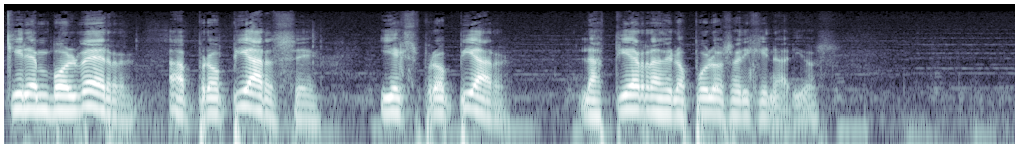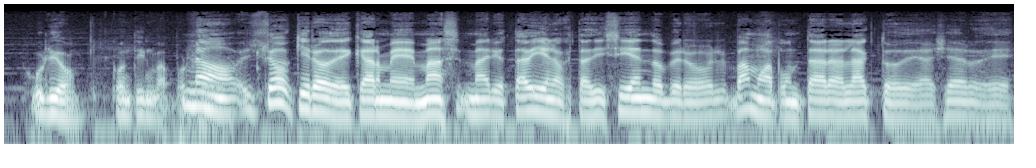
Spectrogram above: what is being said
Quieren volver a apropiarse y expropiar las tierras de los pueblos originarios. Julio, continúa, por no, yo quiero dedicarme más, Mario, está bien lo que estás diciendo, pero vamos a apuntar al acto de ayer de,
